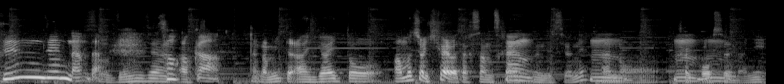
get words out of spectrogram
全然なんだそ。う全然あそっか。なんか見たらあ意外とあもちろん機械はたくさん使えるんですよね、うんあのうん加工するのに、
